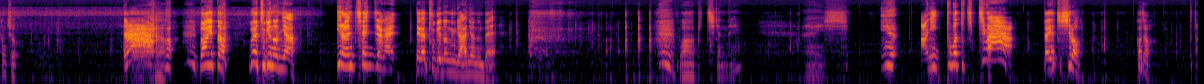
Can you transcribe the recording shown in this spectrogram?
상추. 야! 망했다! 왜 두 개 넣냐? 이런 젠장할, 내가 두 개 넣는 게 아니었는데. 와 미치겠네. 에이씨. 예. 아니 토마토 집지 마. 나 야채 싫어. 꺼져. 됐다.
